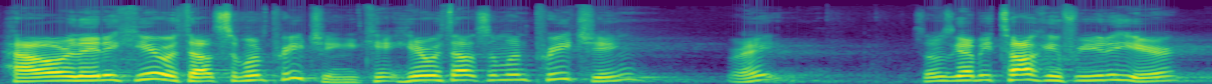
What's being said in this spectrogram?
How are they to hear without someone preaching? You can't hear without someone preaching, right? Someone's got to be talking for you to hear.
